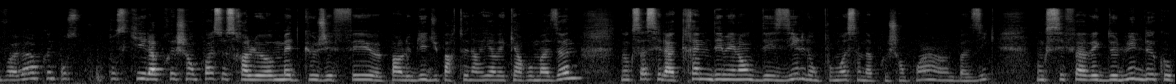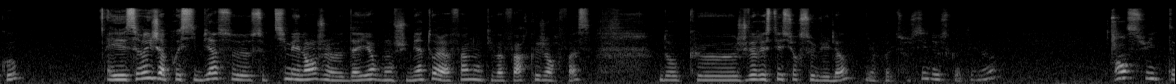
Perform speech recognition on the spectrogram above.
voilà, après pour ce, qui est l'après-shampoing, ce sera le homemade que j'ai fait euh, par le biais du partenariat avec Aromazone. Donc ça c'est la crème démêlante des îles, donc pour moi c'est un après-shampoing hein, basique. Donc c'est fait avec de l'huile de coco. Et c'est vrai que j'apprécie bien ce, petit mélange. D'ailleurs, bon, je suis bientôt à la fin, donc il va falloir que j'en refasse. Donc euh, je vais rester sur celui-là, il n'y a pas de souci de ce côté-là. Ensuite,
